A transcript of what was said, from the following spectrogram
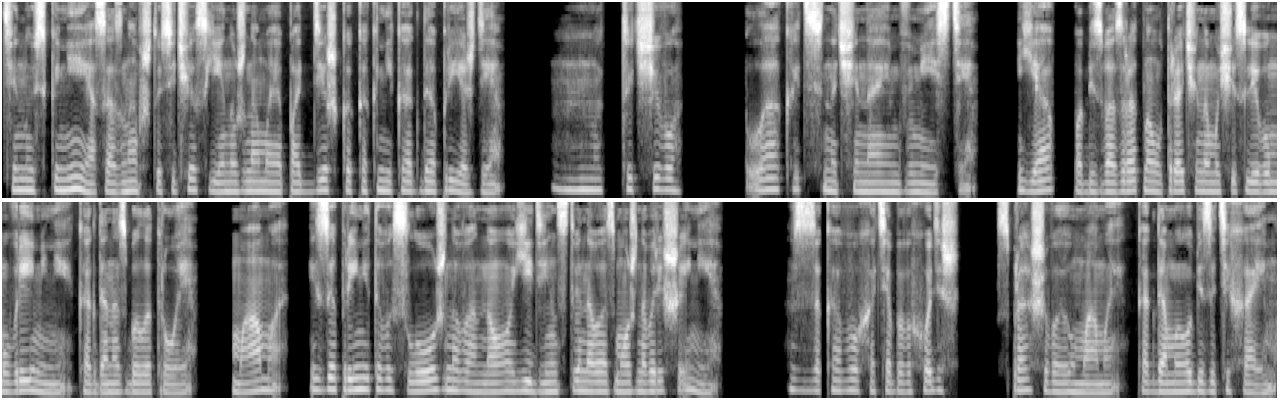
тянусь к ней, осознав, что сейчас ей нужна моя поддержка как никогда прежде. Ну ты чего? Плакать начинаем вместе. Я по безвозвратно утраченному счастливому времени, когда нас было трое. Мама из-за принятого сложного, но единственно возможного решения. «За кого хотя бы выходишь?» Спрашиваю у мамы, когда мы обе затихаем.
